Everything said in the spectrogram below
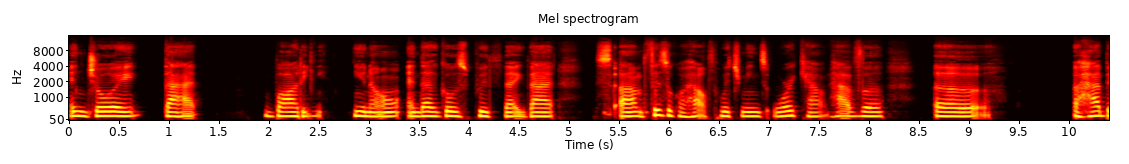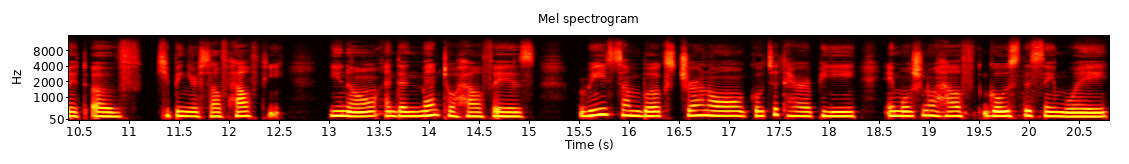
Enjoy that body, you know, and that goes with like that um, physical health, which means workout. Have a, a a habit of keeping yourself healthy, you know, and then mental health is read some books, journal, go to therapy. Emotional health goes the same way.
